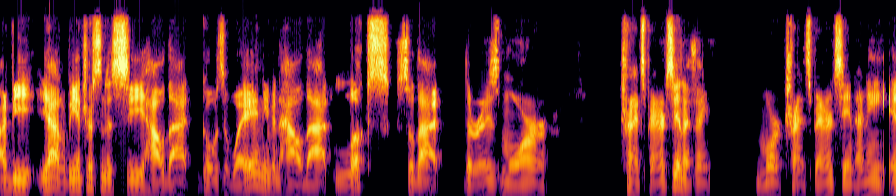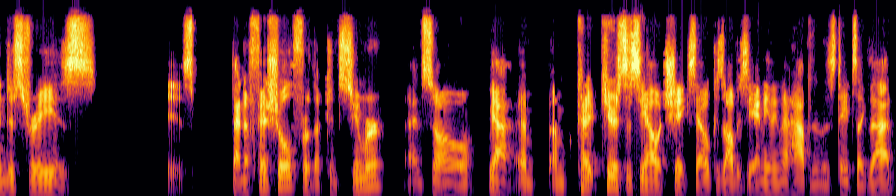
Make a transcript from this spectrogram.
I'd be yeah, it'll be interesting to see how that goes away and even how that looks, so that there is more transparency. And I think more transparency in any industry is is beneficial for the consumer. And so yeah, I'm I'm curious to see how it shakes out because obviously anything that happens in the states like that.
